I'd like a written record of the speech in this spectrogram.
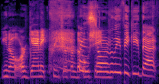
you know, organic creature from the I was ocean. totally thinking that.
